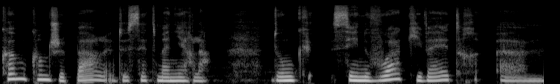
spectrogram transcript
comme quand je parle de cette manière-là. Donc, c'est une voix qui va être, euh,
